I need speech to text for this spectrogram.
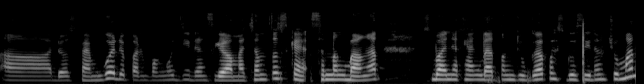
eh, dospem gue, depan penguji dan segala macam. Terus kayak seneng banget, sebanyak yang datang juga pas gue sidang. Cuman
